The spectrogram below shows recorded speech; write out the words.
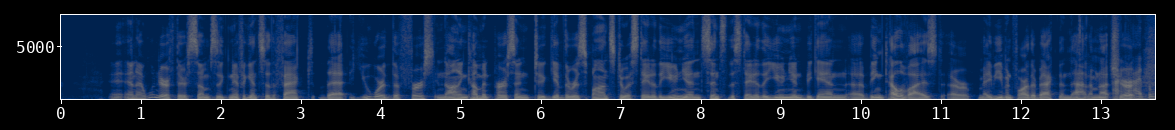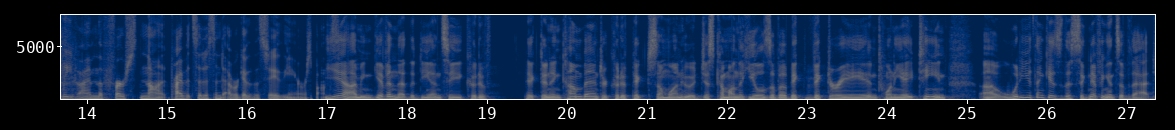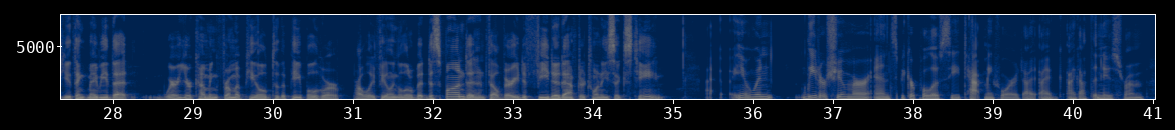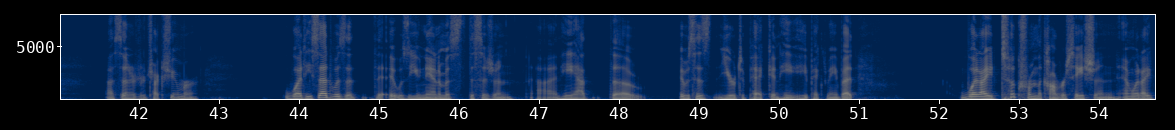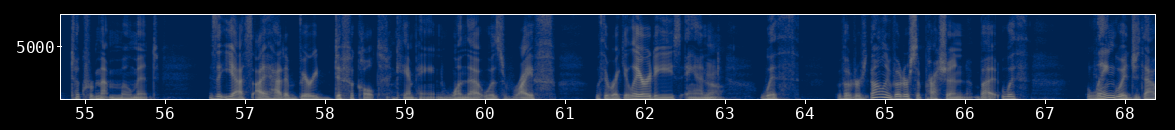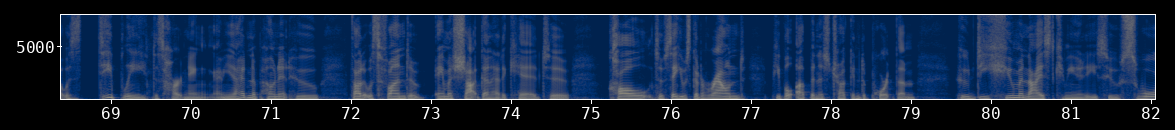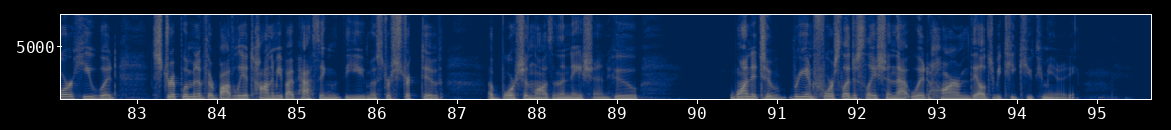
And I wonder if there's some significance to the fact that you were the first non incumbent person to give the response to a State of the Union since the State of the Union began uh, being televised, or maybe even farther back than that. I'm not sure. I, I believe I'm the first not private citizen to ever give the State of the Union response. Yeah, I mean, given that the DNC could have picked an incumbent or could have picked someone who had just come on the heels of a big victory in 2018. Uh, what do you think is the significance of that? Do you think maybe that where you're coming from appealed to the people who are probably feeling a little bit despondent and felt very defeated after 2016? You know, when Leader Schumer and Speaker Pelosi tapped me for it, I, I, I got the news from uh, Senator Chuck Schumer. What he said was that it was a unanimous decision, uh, and he had the it was his year to pick and he he picked me but what i took from the conversation and what i took from that moment is that yes i had a very difficult campaign one that was rife with irregularities and yeah. with voters not only voter suppression but with language that was deeply disheartening i mean i had an opponent who thought it was fun to aim a shotgun at a kid to call to say he was going to round people up in his truck and deport them, who dehumanized communities, who swore he would strip women of their bodily autonomy by passing the most restrictive abortion laws in the nation, who wanted to reinforce legislation that would harm the LGBTQ community.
